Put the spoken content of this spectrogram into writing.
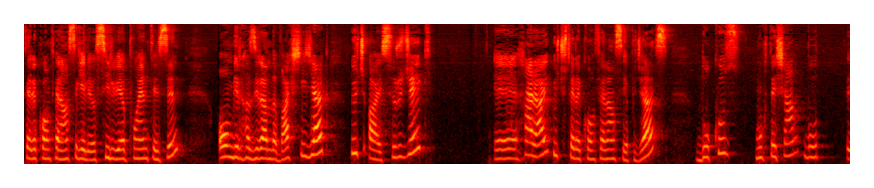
telekonferansı geliyor. Silvia Puentes'in 11 Haziran'da başlayacak. 3 ay sürecek. E, her ay 3 telekonferans yapacağız. 9 muhteşem bu e,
